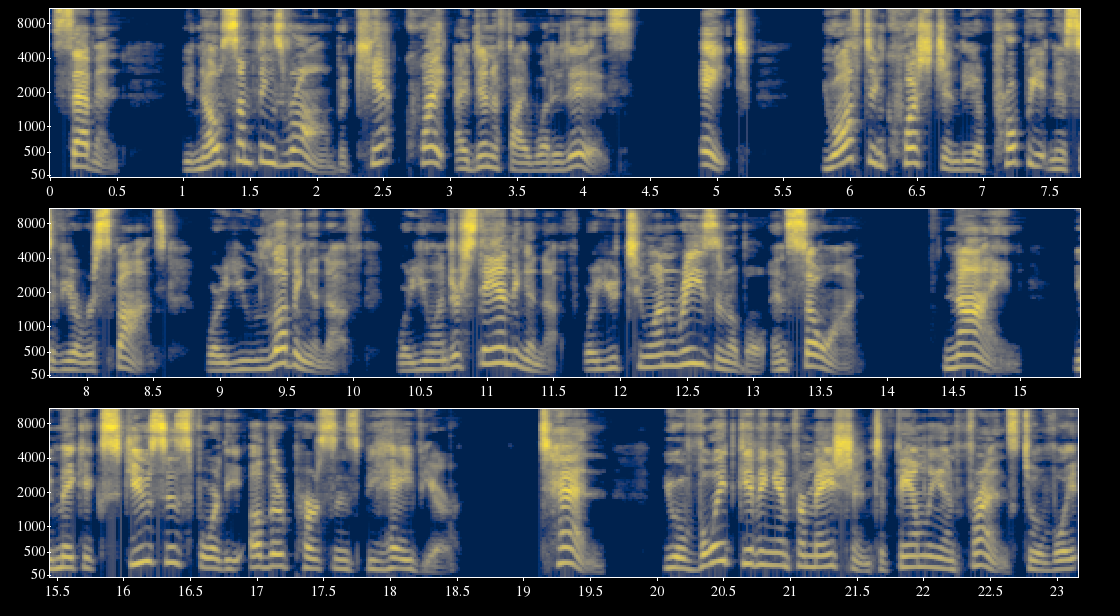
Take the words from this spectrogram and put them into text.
7. You know something's wrong but can't quite identify what it is. 8. You often question the appropriateness of your response. Were you loving enough? Were you understanding enough? Were you too unreasonable? And so on. 9. You make excuses for the other person's behavior. 10. You avoid giving information to family and friends to avoid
